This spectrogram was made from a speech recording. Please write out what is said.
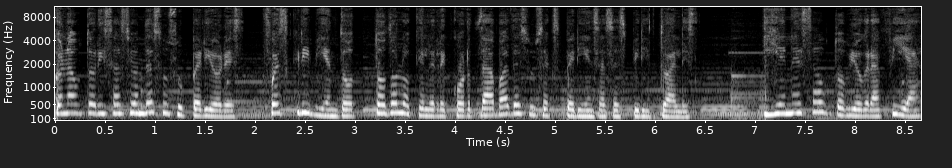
Con autorización de sus superiores, fue escribiendo todo lo que le recordaba de sus experiencias espirituales. Y en esa autobiografía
